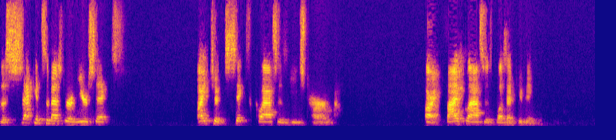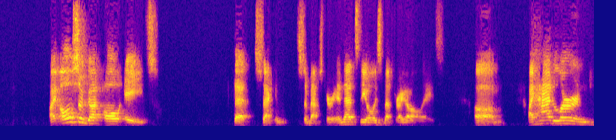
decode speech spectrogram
The second semester of year six, I took six classes each term. All right, five classes plus MQP. I also got all A's. that second semester, and that's the only semester I got all A's. Um, I had learned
